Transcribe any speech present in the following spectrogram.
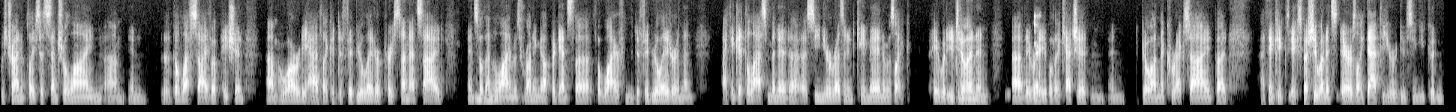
was trying to place a central line um, in the, the, left side of a patient um, who already had like a defibrillator placed on that side. And so then the mm-hmm. line was running up against the the wire from the defibrillator. And then I think at the last minute, a, a senior resident came in and was like, "Hey, what are you doing?" And uh, they were yeah. able to catch it and, and go on the correct side. But I think especially when it's errors like that that you're reducing, you couldn't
